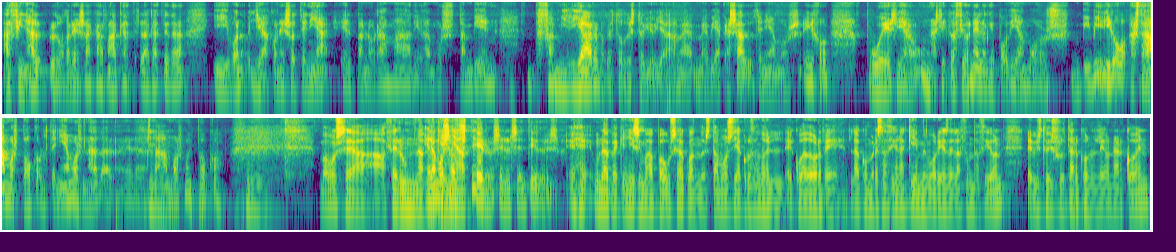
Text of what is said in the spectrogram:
al final logré sacar la cátedra y bueno, ya con eso tenía el panorama, digamos, también familiar, porque todo esto yo ya me, había casado, teníamos hijos, pues ya una situación en la que podíamos vivir y luego gastábamos poco, no teníamos nada, gastábamos muy poco. Vamos a hacer una Éramos austeros en el sentido de eso. Una pequeñísima pausa cuando estamos ya cruzando el ecuador de la conversación aquí en Memorias de la Fundación. Le he visto disfrutar con Leonard Cohen,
